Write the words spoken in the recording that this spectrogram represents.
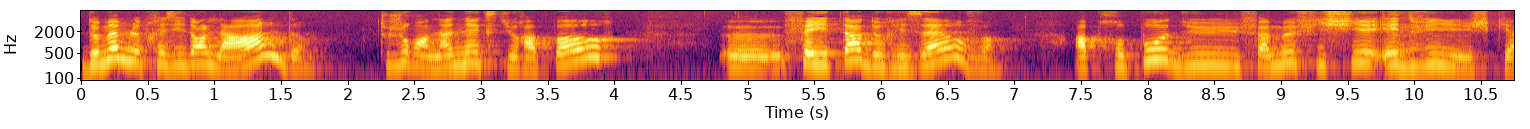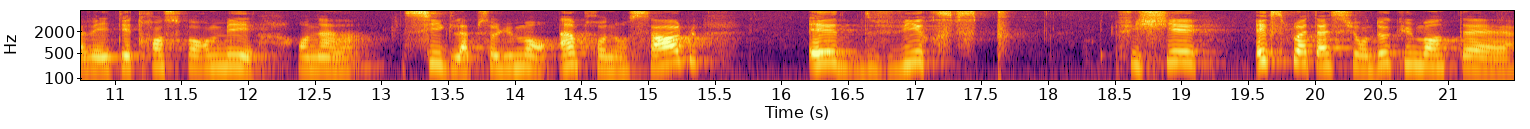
De même, le président de la HALD, toujours en annexe du rapport, euh, fait état de réserve à propos du fameux fichier Edwige qui avait été transformé en un sigle absolument imprononçable, EDVIRSP, fichier exploitation documentaire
